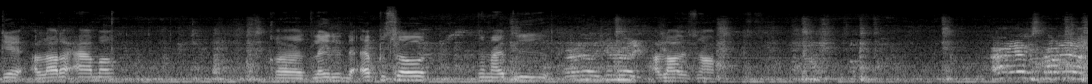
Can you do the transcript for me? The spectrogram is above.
get a lot of ammo. Cause later in the episode, there might be Alright, a lot of zombies. Alright, Ellie, start it up.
